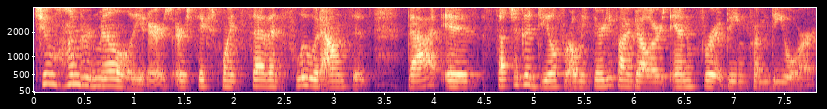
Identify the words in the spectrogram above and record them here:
200 milliliters or 6.7 fluid ounces. That is such a good deal for only $35 and for it being from Dior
